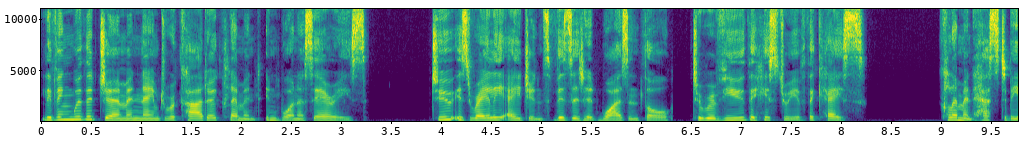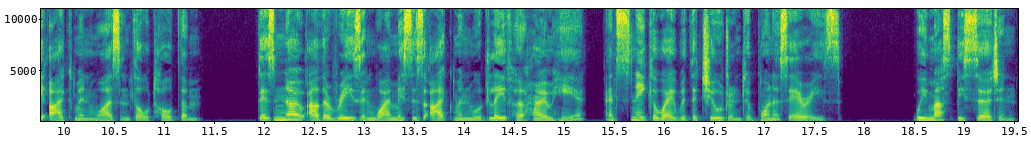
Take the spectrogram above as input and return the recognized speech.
living with a German named Ricardo Clement in Buenos Aires. Two Israeli agents visited Wiesenthal to review the history of the case. Clement has to be Eichmann, Wiesenthal told them. There's no other reason why Mrs. Eichmann would leave her home here and sneak away with the children to Buenos Aires. We must be certain.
